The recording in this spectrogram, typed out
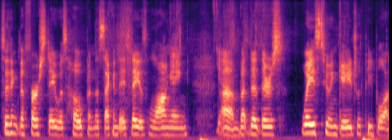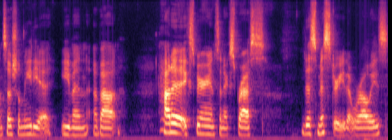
So I think the first day was hope, and the second day today is longing. Yes. Um, but that there's ways to engage with people on social media, even about how to experience and express this mystery that we're always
